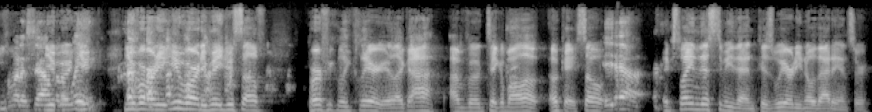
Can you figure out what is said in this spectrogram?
I'm going to say I'm you, going to win. You, have already you've already made yourself perfectly clear. You're like ah, I'm going to take them all out. Okay, so yeah, explain this to me then because we already know that answer.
